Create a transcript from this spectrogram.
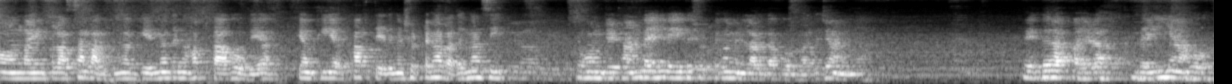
ਆਨਲਾਈਨ ਕਲਾਸਾਂ ਲੱਗਦੀਆਂ ਅੱਗੇ, ਇਹਨਾਂ ਦੀਆਂ ਹਫਤਾ ਹੋ ਗਿਆ, ਕਿਉਂਕਿ ਹਫ਼ਤੇ ਦੀਆਂ ਛੁੱਟੀਆਂ ਵਧੀਆਂ ਸੀ। ਤੇ ਹੁਣ ਜੇ ਠੰਡ ਆਈ ਰਹੀ ਤੇ ਛੁੱਟੀਆਂ ਮੈਨੂੰ ਲੱਗਦਾ ਹੋਰ ਵੱਧ ਜਾਣੀਆਂ ਤੇ ਇੱਧਰ ਆਪਾਂ ਜਿਹੜਾ ਦਹੀਂ ਆ ਉਹ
